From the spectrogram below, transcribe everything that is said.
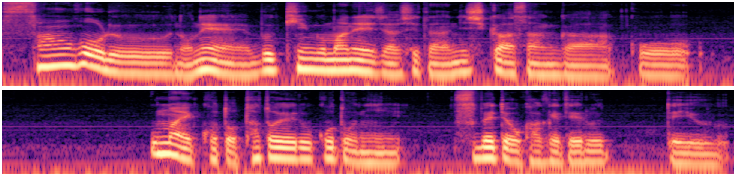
サンホールのねブッキングマネージャーしてた西川さんがこううまいこと例えることに全てをかけてるっていう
